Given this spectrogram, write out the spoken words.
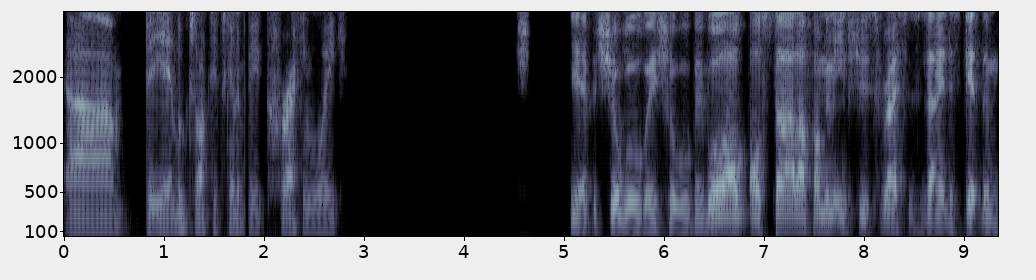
Um, but yeah, looks like it's going to be a cracking week. Yeah, but sure will be, sure will be. Well, I'll, I'll start off. I'm going to introduce the races today and just get them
